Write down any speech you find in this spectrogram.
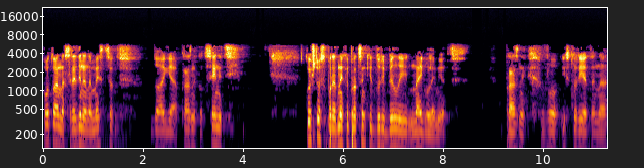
потоа на средина на месецот доаѓа празникот Сеници, кој што според некои проценки дури бил и најголемиот празник во историјата на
